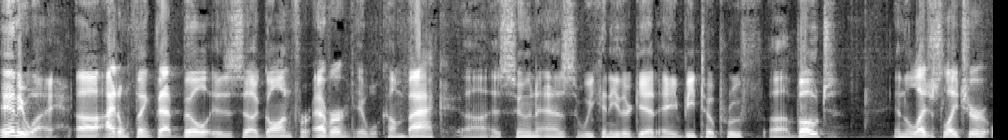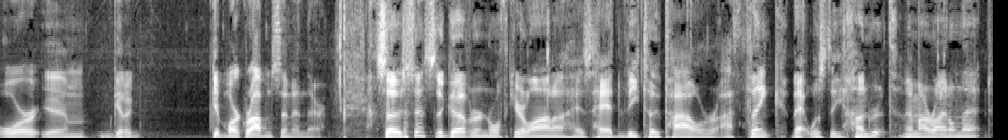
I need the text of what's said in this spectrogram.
Anyway, uh, I don't think that bill is uh, gone forever. It will come back uh, as soon as we can either get a veto-proof uh, vote in the legislature or um, get a get Mark Robinson in there. So, since the governor of North Carolina has had veto power, I think that was the hundredth. Am I right on that?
